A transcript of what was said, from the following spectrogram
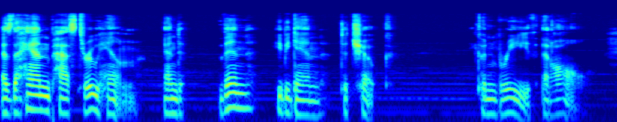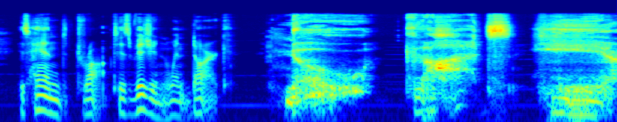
as the hand passed through him, and then he began to choke. Couldn't breathe at all. His hand dropped, his vision went dark. No gods here.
